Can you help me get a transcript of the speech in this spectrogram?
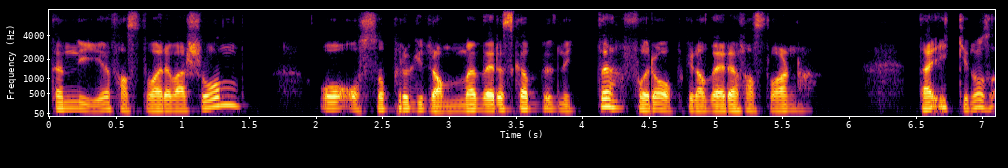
den nye fastvareversjonen og også programmet dere skal benytte for å oppgradere fastvaren. Det er ikke noe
